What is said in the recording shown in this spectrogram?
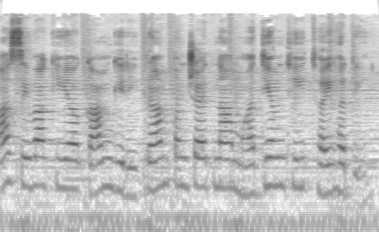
આ સેવાકીય કામગીરી ગ્રામ પંચાયતના માધ્યમથી થઈ હતી.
